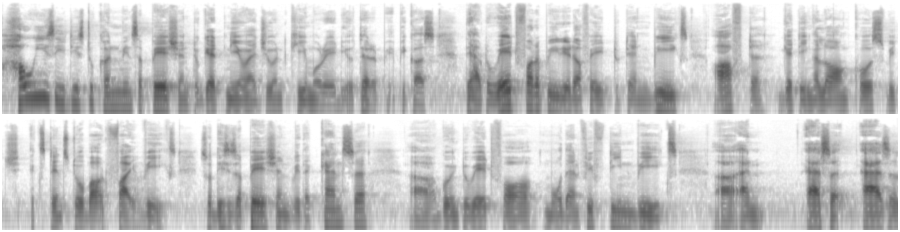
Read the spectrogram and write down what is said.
how easy it is to convince a patient to get neoadjuvant chemoradiotherapy because they have to wait for a period of 8 to 10 weeks after getting a long course which extends to about 5 weeks. So this is a patient with a cancer uh, going to wait for more than 15 weeks uh, and as a as a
